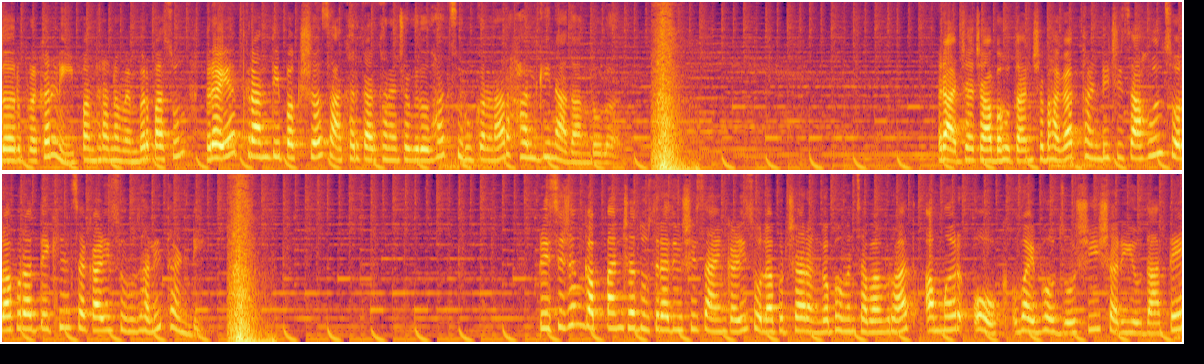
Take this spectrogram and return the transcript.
दर प्रकरणी पंधरा नोव्हेंबरपासून रयत क्रांती पक्ष साखर कारखान्याच्या विरोधात सुरू करणार हलगी नाद आंदोलन. राज्याच्या बहुतांश भागात थंडीची चाहूल सोलापुरात देखील सकाळी सुरू झाली थंडी. प्रिसिजन गप्पांच्या दुसऱ्या दिवशी सायंकाळी सोलापूरच्या रंगभवन सभागृहात अमर ओक वैभव जोशी शरीयू दाते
